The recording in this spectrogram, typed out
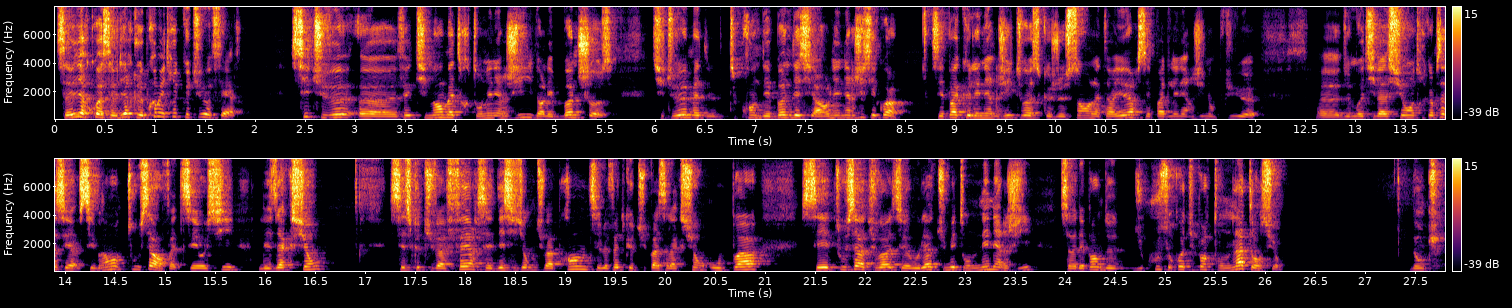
Ça veut dire quoi? Ça veut dire que le premier truc que tu veux faire, si tu veux euh, effectivement mettre ton énergie dans les bonnes choses, si tu veux mettre, prendre des bonnes décisions. Alors l'énergie, c'est quoi? C'est pas que l'énergie, tu vois, ce que je sens à l'intérieur, c'est pas de l'énergie non plus euh, euh, de motivation, un truc comme ça. C'est vraiment tout ça en fait. C'est aussi les actions, c'est ce que tu vas faire, c'est les décisions que tu vas prendre, c'est le fait que tu passes à l'action ou pas. C'est tout ça, tu vois. C'est où là tu mets ton énergie. Ça va dépendre de, du coup sur quoi tu portes ton attention. Donc,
